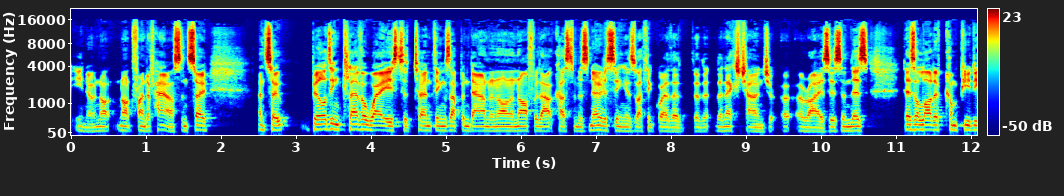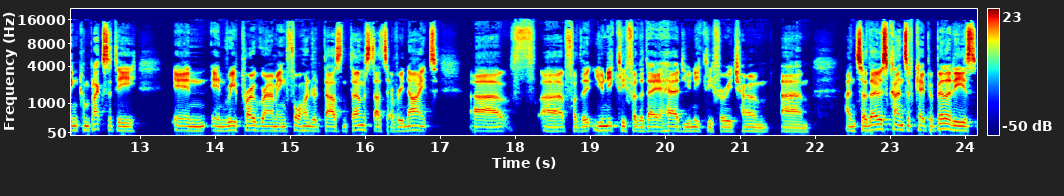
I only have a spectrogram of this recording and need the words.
you know, not, not front of house. And so, and so building clever ways to turn things up and down and on and off without customers noticing is, I think, where the, the, the next challenge arises. And there's, there's a lot of computing complexity in, in reprogramming 400,000 thermostats every night, uh, f- uh, for the, uniquely for the day ahead, uniquely for each home. Um, and so those kinds of capabilities,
